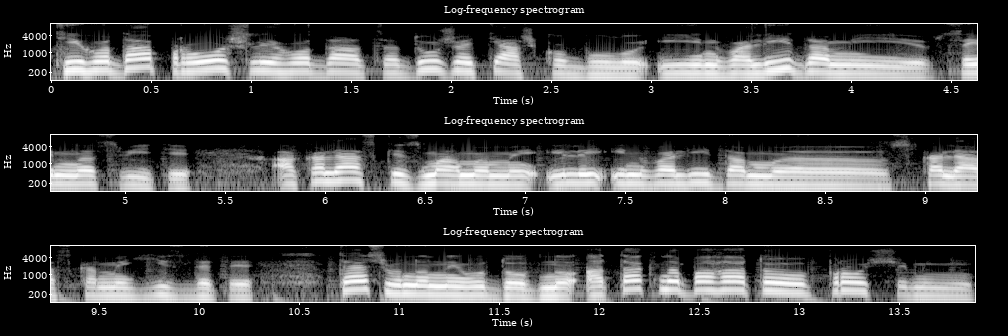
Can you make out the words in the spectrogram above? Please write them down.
Ті года, прошлі года, це дуже тяжко було і інвалідам, і всім на світі. А коляски з мамами і інвалідам е, з колясками їздити теж воно неудобно. А так набагато проще мені.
